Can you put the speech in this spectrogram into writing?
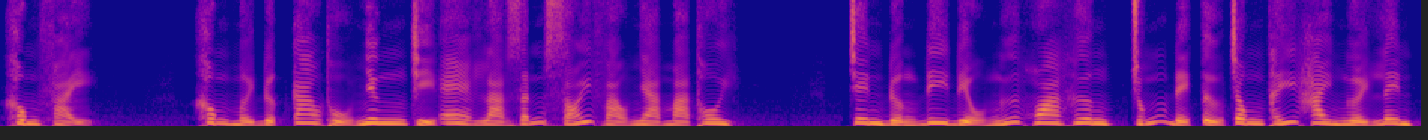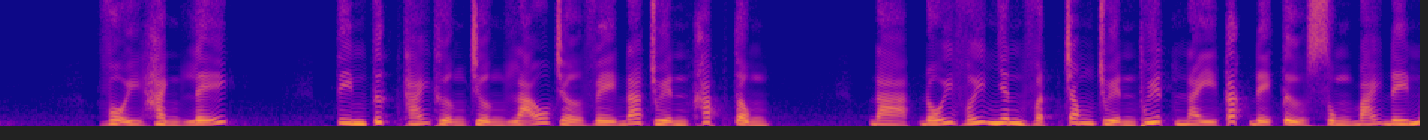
Không phải. Không mời được cao thủ nhưng chỉ e là dẫn sói vào nhà mà thôi. Trên đường đi điểu ngữ hoa hương, chúng đệ tử trông thấy hai người lên. Vội hành lễ. Tin tức Thái Thượng trưởng Lão trở về đã truyền khắp tổng. Đà đối với nhân vật trong truyền thuyết này các đệ tử sùng bái đến.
